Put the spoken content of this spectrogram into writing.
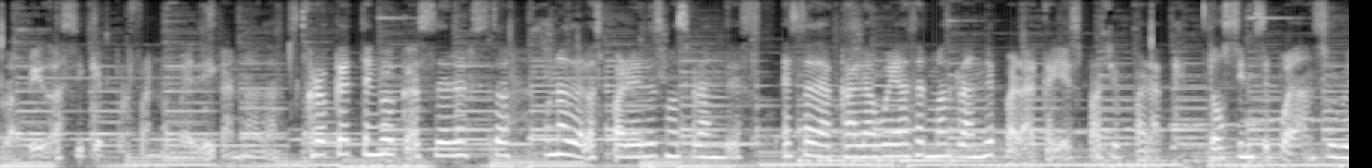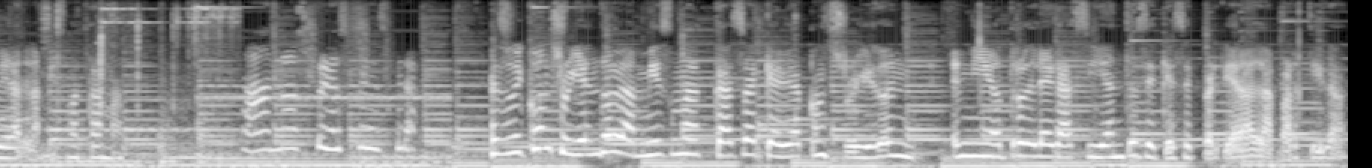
rápido, así que porfa no me diga nada. Creo que tengo que hacer esta, una de las paredes más grandes. Esta de acá la voy a hacer más grande para que haya espacio para que dos sims se puedan subir a la misma cama. Ah, no, espera, espera, espera. Estoy construyendo la misma casa que había construido en, en mi otro Legacy antes de que se perdiera la partida.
